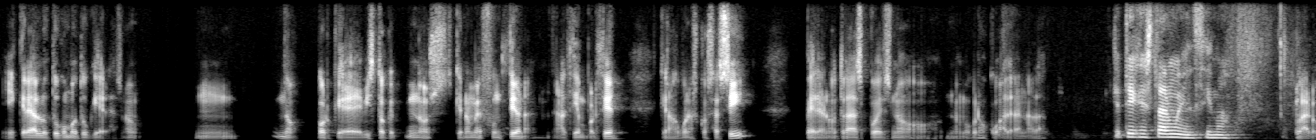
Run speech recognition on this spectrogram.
y créalo tú como tú quieras, ¿no? Mm, no, porque he visto que no, que no me funciona al 100%, que en algunas cosas sí, pero en otras pues no, no, no cuadra nada. Que tiene que estar muy encima. Claro.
